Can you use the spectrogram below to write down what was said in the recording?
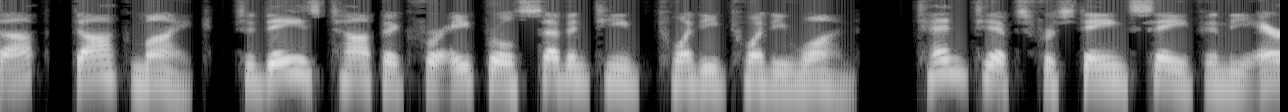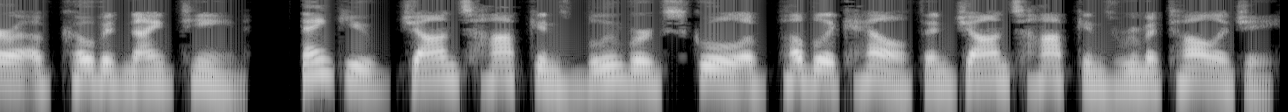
up? Doc Mike. Today's topic for April 17, 2021. 10 tips for staying safe in the era of COVID-19. Thank you, Johns Hopkins Bloomberg School of Public Health and Johns Hopkins Rheumatology.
